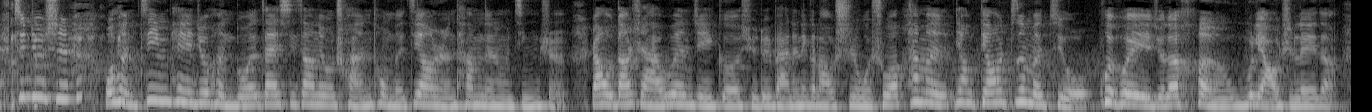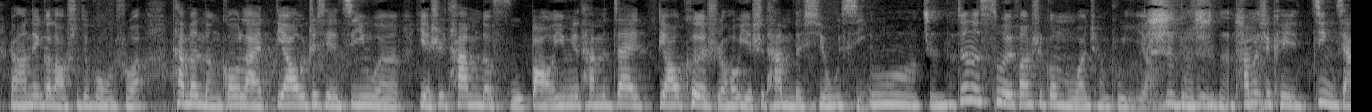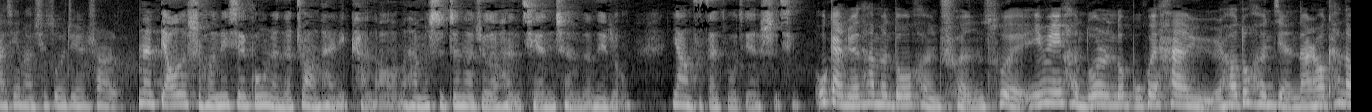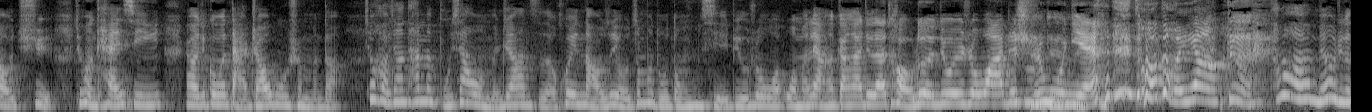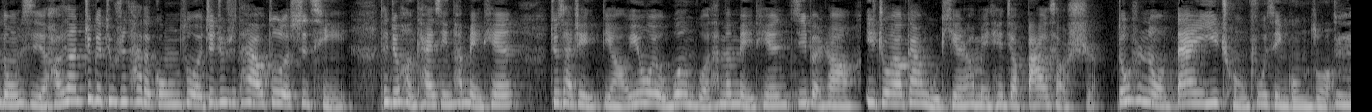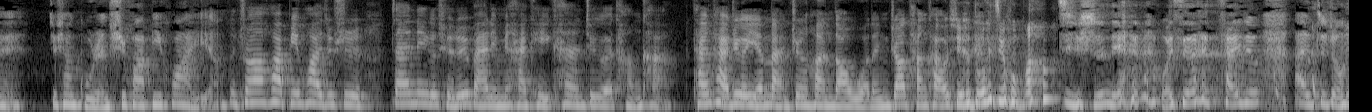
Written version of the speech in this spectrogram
这就是我很敬佩，就很多在西藏那种传统的匠人他们的那种精神。然后我当时还问这个学对白的那个老师，我说他们要雕这么久，会不会也觉得很无聊之类的？然后那个老师就跟我说，他们能够来雕这些经文，也是他们的福报，因为他们在雕刻的时候也是他们的修行。哦，真的，真的思维方式跟我们完全不一样。是的，是的，他们是可以静下心来去做这件事儿的。那雕的时候，那些工人的。状态你看到了吗？他们是真的觉得很虔诚的那种样子在做这件事情。我感觉他们都很纯粹，因为很多人都不会汉语，然后都很简单，然后看到我去就很开心，然后就跟我打招呼什么的，就好像他们不像我们这样子会脑子有这么多东西。比如说我我们两个刚刚就在讨论，就会说哇这十五年 怎么怎么样？对他们好像没有这个东西，好像这个就是他的工作，这就是他要做的事情，他就很开心，他每天。就在这里雕，因为我有问过，他们每天基本上一周要干五天，然后每天教八个小时，都是那种单一重复性工作。对，就像古人去画壁画一样。那说到画壁画，就是在那个雪堆白里面还可以看这个唐卡，唐卡这个也蛮震撼到我的。你知道唐卡要学多久吗？几十年，我现在猜就按这种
